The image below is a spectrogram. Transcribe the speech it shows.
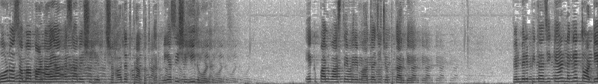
ਹੁਣ ਉਹ ਸਮਾਂ ਬਣ ਆਇਆ, ਅਸਾਂ ਨੇ ਸ਼ਹੀਦ, ਸ਼ਹਾਦਤ ਪ੍ਰਾਪਤ ਕਰਨੀ, ਅਸੀਂ ਸ਼ਹੀਦ ਹੋਣਾ। ਇੱਕ ਪਲ ਵਾਸਤੇ ਮੇਰੇ ਮਾਤਾ ਜੀ ਚੁੱਪ ਕਰ ਗਏ। ਫਿਰ ਮੇਰੇ ਪਿਤਾ ਜੀ ਕਹਿਣ ਲੱਗੇ, ਤੁਹਾਡੇ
